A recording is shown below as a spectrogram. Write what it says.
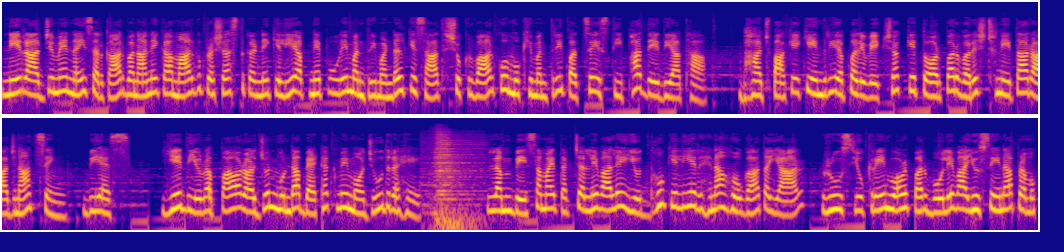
ने राज्य में नई सरकार बनाने का मार्ग प्रशस्त करने के लिए अपने पूरे मंत्रिमंडल के साथ शुक्रवार को मुख्यमंत्री पद से इस्तीफा दे दिया था। भाजपा के केंद्रीय पर्यवेक्षक के तौर पर वरिष्ठ नेता राजनाथ सिंह, बी एस येदियुरप्पा और अर्जुन मुंडा बैठक में मौजूद रहे। लंबे समय तक चलने वाले युद्धों के लिए रहना होगा तैयार रूस यूक्रेन वॉर पर बोले वायुसेना प्रमुख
